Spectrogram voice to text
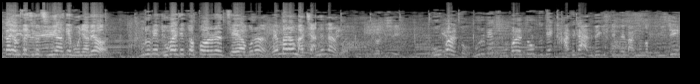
그러니까 여기서 지금. 중요한 게 뭐냐면 무릎에 도발대 터퍼를 제외하고는 웬만하면 맞지 않는다는 거예요. 그렇지. 도발도 무릎의 도발도 그게 가드가 안 되기 때문에 맞는 것뿐이지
